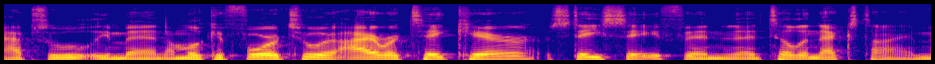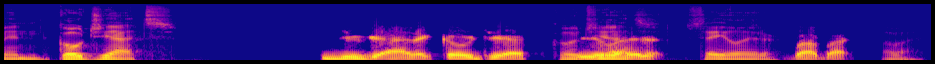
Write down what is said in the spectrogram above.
Absolutely, man. I'm looking forward to it. Ira, take care, stay safe, and until the next time, and go Jets. You got it. Go Jets. Go See you Jets. later. See you later. Bye bye. Bye bye.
